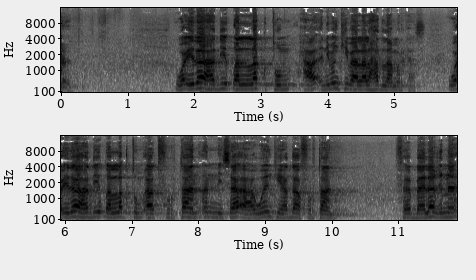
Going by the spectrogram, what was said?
waidaa haddii allaqtum nimankii baa lala hadlaa markaas. Waidaa haddii allaqtum aada furtaan annisaaa haweenkii haddaad furtaan fabalagna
